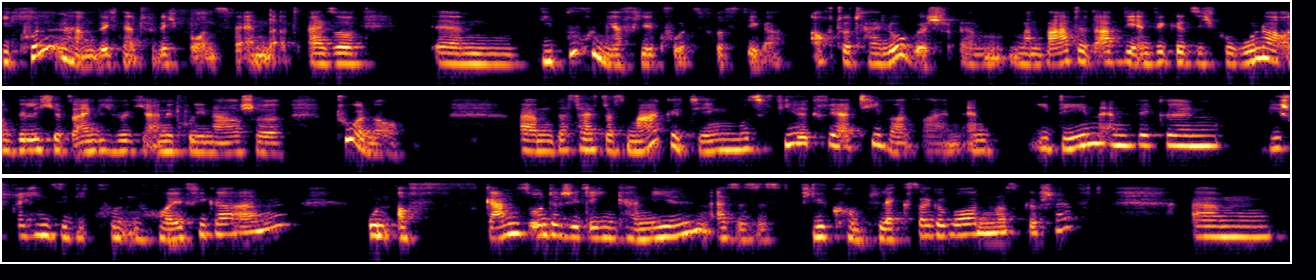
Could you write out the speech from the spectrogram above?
die Kunden haben sich natürlich bei uns verändert. Also ähm, die buchen ja viel kurzfristiger. Auch total logisch. Ähm, man wartet ab, wie entwickelt sich Corona und will ich jetzt eigentlich wirklich eine kulinarische Tour laufen. Ähm, das heißt, das Marketing muss viel kreativer sein. Ent Ideen entwickeln, wie sprechen Sie die Kunden häufiger an und auf ganz unterschiedlichen Kanälen. Also es ist viel komplexer geworden, das Geschäft. Ähm,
